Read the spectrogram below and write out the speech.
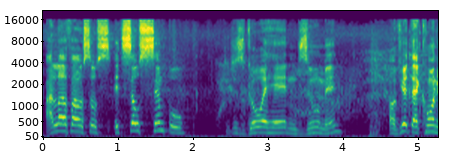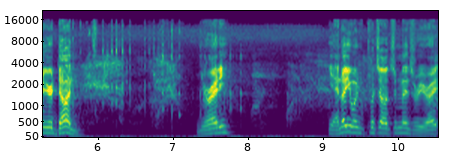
I love how it's so it's so simple to just go ahead and zoom in. Oh, if you're at that corner, you're done. You ready? Yeah, I know you wouldn't put out your injury, right?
